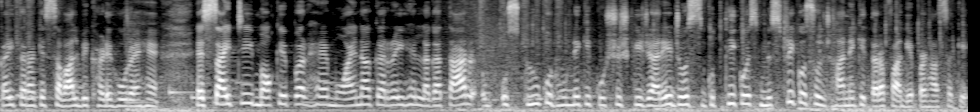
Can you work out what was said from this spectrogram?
कई तरह के सवाल भी खड़े हो रहे हैं। एसआईटी मौके पर है मुआयना कर रही है। लगातार उस क्लू को ढूँढने की कोशिश की जा रही है जो इस गुत्थी को इस मिस्ट्री को सुलझाने की तरफ़ आगे बढ़ा सके।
